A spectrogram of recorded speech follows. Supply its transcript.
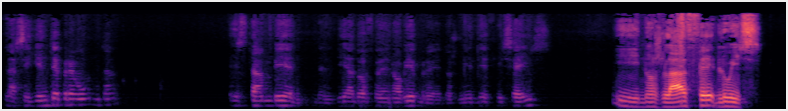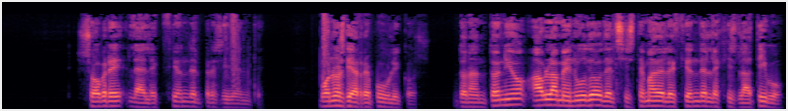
La siguiente pregunta es también del día 12 de noviembre de 2016 y nos la hace Luis sobre la elección del presidente. Buenos días, repúblicos. Don Antonio habla a menudo del sistema de elección del legislativo,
